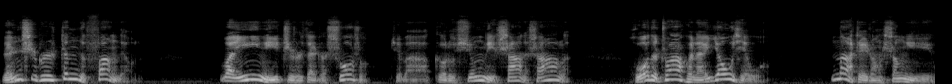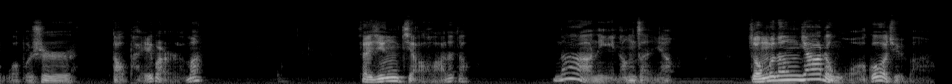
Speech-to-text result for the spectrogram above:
人是不是真的放掉了？万一你只是在这说说，却把各路兄弟杀的杀了，活的抓回来要挟我，那这桩生意我不是倒赔本了吗？”蔡京狡猾的道。那你能怎样？总不能压着我过去吧？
